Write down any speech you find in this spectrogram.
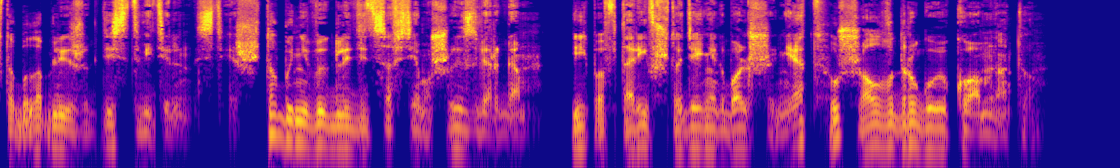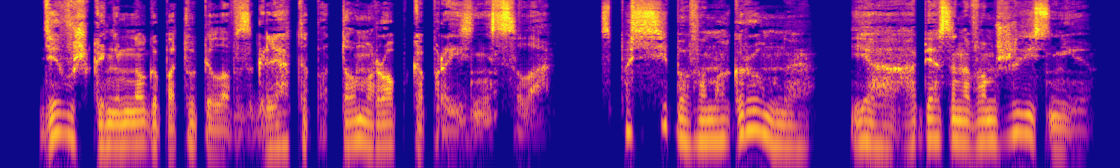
что было ближе к действительности, чтобы не выглядеть совсем уж извергом, и, повторив, что денег больше нет, ушел в другую комнату. Девушка немного потупила взгляд, а потом робко произнесла. «Спасибо вам огромное. Я обязана вам жизнью».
